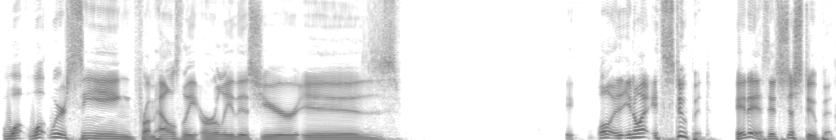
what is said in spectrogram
what what we're seeing from Helsley early this year is, well, you know what? It's stupid. It is. It's just stupid.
